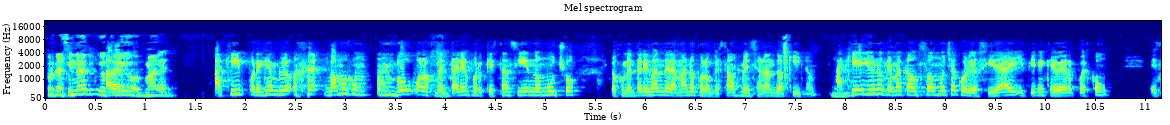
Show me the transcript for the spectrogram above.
Porque al final, yo a creo, ver, man, Aquí, por ejemplo, vamos un, un, poco con los comentarios porque están siguiendo mucho, los comentarios van de la mano con lo que estamos mencionando aquí, ¿no? Uh -huh. Aquí hay uno que me ha causado mucha curiosidad y tiene que ver pues con, es,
